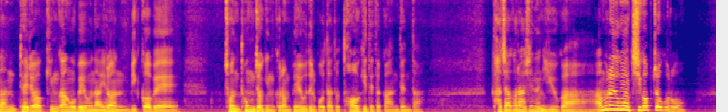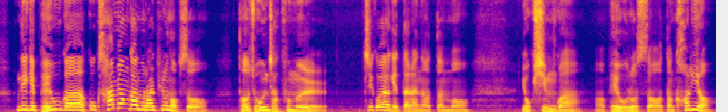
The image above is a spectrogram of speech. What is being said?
난 되려 김강우 배우나 이런 밑겁의 전통적인 그런 배우들보다도 더 기대가 안 된다. 다작을 하시는 이유가 아무래도 그냥 직업적으로. 근데 이게 배우가 꼭 사명감을 할 필요는 없어. 더 좋은 작품을 찍어야겠다라는 어떤 뭐 욕심과 어, 배우로서 어떤 커리어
